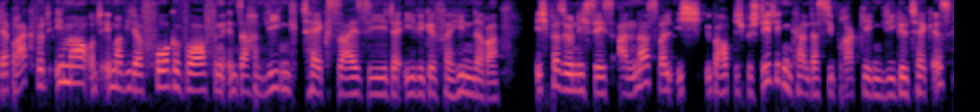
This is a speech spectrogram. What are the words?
Der BRAC wird immer und immer wieder vorgeworfen, in Sachen Legal Tech sei sie der ewige Verhinderer. Ich persönlich sehe es anders, weil ich überhaupt nicht bestätigen kann, dass die BRAC gegen Legal Tech ist,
